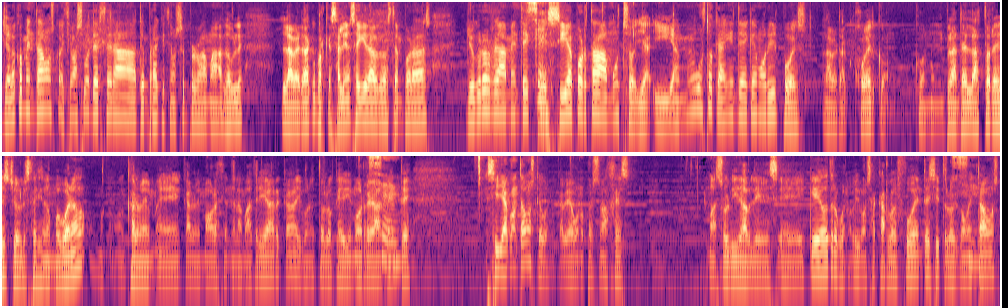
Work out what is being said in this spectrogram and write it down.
ya lo comentamos cuando hicimos la tercera temporada que hicimos el programa doble. La verdad que porque salió enseguida las dos temporadas, yo creo realmente que Sí. sí aportaba mucho. Y a, y a mí me gustó que alguien tiene que morir, pues la verdad, joder, con, con un plantel de actores yo lo estoy diciendo muy bueno. bueno Carmen, eh, Carmen Maura haciendo la matriarca y bueno, todo lo que vimos realmente. Sí, ya contamos que bueno, que había algunos personajes más olvidables eh, que otros. Bueno, vimos a Carlos Fuentes y todo lo que Sí. comentamos.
